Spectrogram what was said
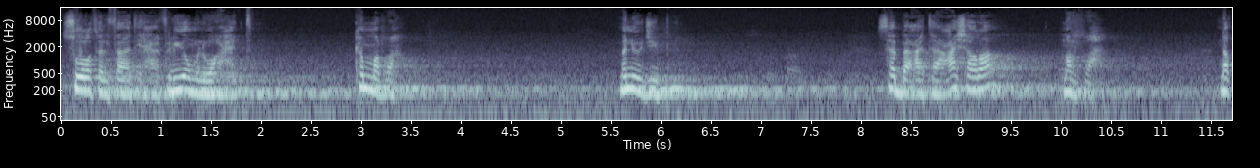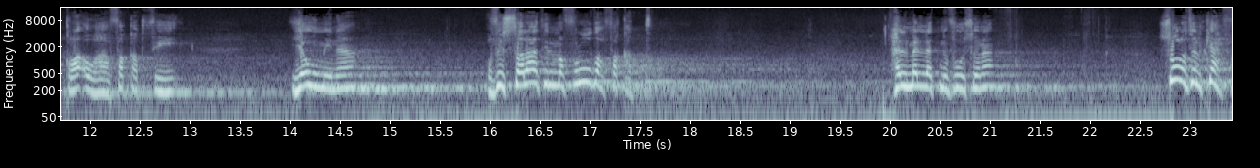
سورة الفاتحة في اليوم الواحد؟ كم مرة؟ من يجيب؟ سبعة عشر مرة. نقرأها فقط في يومنا وفي الصلاة المفروضة فقط. هل ملت نفوسنا؟ سورة الكهف.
